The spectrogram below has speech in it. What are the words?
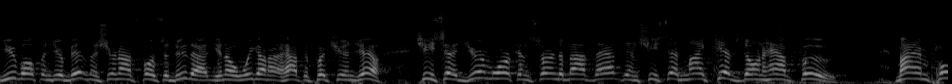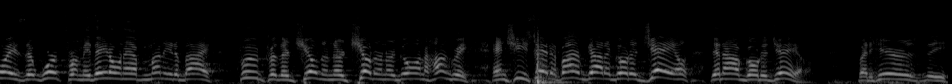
You've opened your business. You're not supposed to do that. You know, we're going to have to put you in jail. She said, You're more concerned about that than she said, My kids don't have food. My employees that work for me, they don't have money to buy food for their children. Their children are going hungry. And she said, If I've got to go to jail, then I'll go to jail. But here's the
